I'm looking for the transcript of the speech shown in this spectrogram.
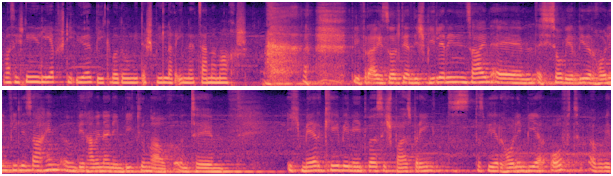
Was ist deine liebste Übung, die du mit den Spielerinnen zusammen machst? die Frage sollte an die Spielerinnen sein. Ähm, es ist so, wir wiederholen viele Sachen und wir haben eine Entwicklung auch. Und ähm, ich merke, wenn etwas Spaß bringt, das, das wiederholen wir oft, aber wir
